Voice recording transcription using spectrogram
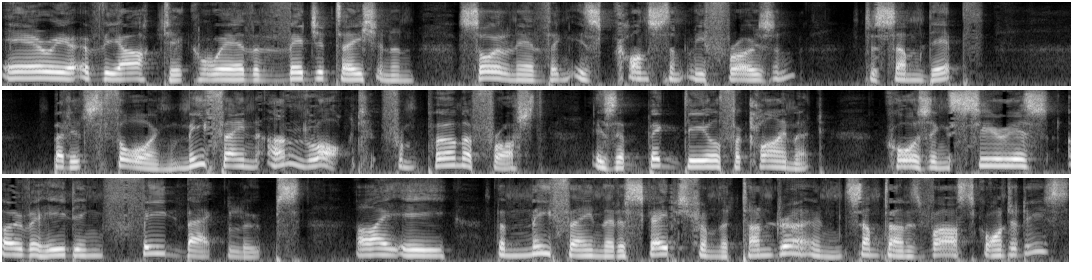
area of the Arctic where the vegetation and soil and everything is constantly frozen to some depth, but it's thawing. Methane unlocked from permafrost is a big deal for climate causing serious overheating feedback loops, i.e., the methane that escapes from the tundra in sometimes vast quantities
